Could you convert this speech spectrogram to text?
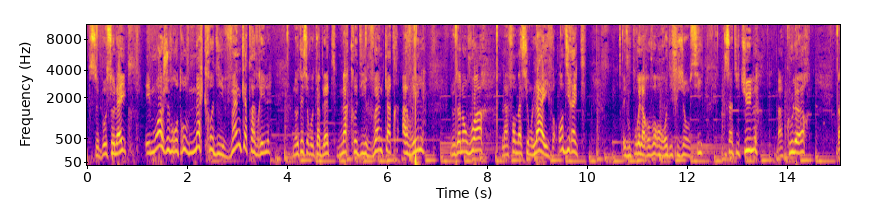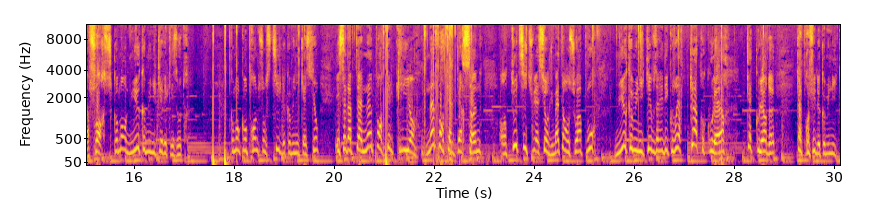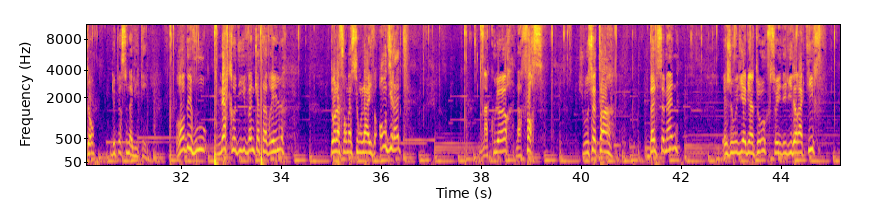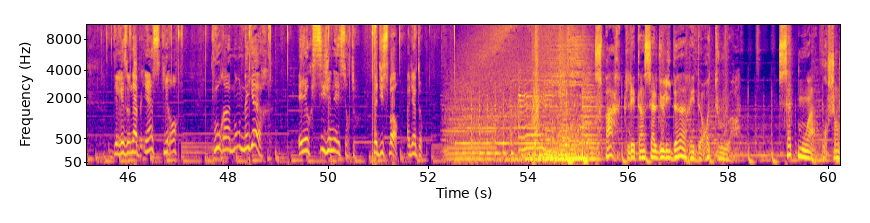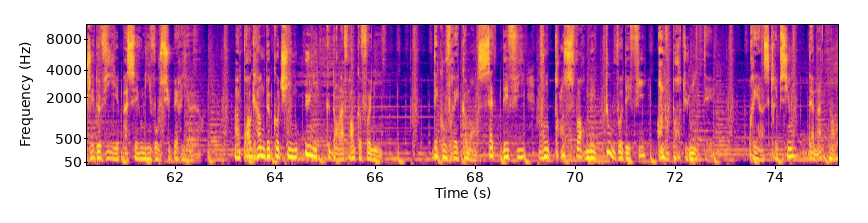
ce beau soleil. Et moi je vous retrouve mercredi 24 avril. Notez sur vos tablettes, mercredi 24 avril, nous allons voir la formation live en direct. Et vous pourrez la revoir en rediffusion aussi, s'intitule Ma couleur, ma force, comment mieux communiquer avec les autres comment comprendre son style de communication et s'adapter à n'importe quel client, n'importe quelle personne, en toute situation du matin au soir pour mieux communiquer. Vous allez découvrir quatre couleurs, quatre couleurs de quatre profils de communicants, de personnalité. Rendez-vous mercredi 24 avril dans la formation live en direct. Ma couleur, ma force. Je vous souhaite une belle semaine et je vous dis à bientôt. Soyez des leaders actifs, déraisonnables et inspirants pour un monde meilleur et oxygéné surtout. Faites du sport. À bientôt. Spark, l'étincelle du leader, est de retour. Sept mois pour changer de vie et passer au niveau supérieur. Un programme de coaching unique dans la francophonie. Découvrez comment sept défis vont transformer tous vos défis en opportunités. Préinscription dès maintenant.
